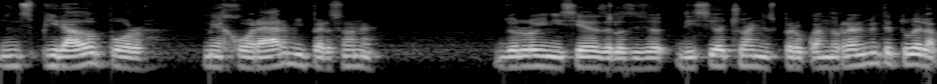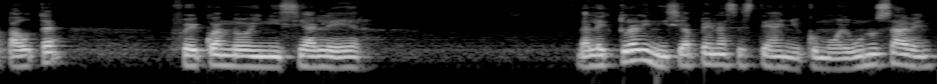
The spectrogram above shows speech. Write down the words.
inspirado por mejorar mi persona yo lo inicié desde los 18 años, pero cuando realmente tuve la pauta fue cuando inicié a leer. La lectura la inicié apenas este año y como algunos saben,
